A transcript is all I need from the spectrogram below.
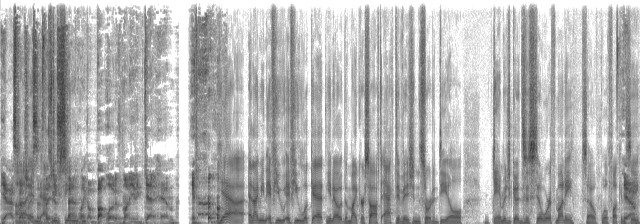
Yeah, especially uh, and since as they just spent like a buttload of money to get him. You know? yeah, and I mean, if you if you look at you know the Microsoft Activision sort of deal, damaged goods is still worth money. So we'll fucking yeah. see.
